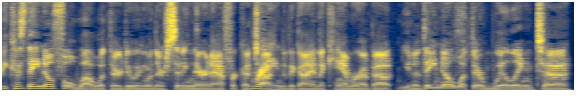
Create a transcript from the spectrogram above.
because they know full well what they're doing when they're sitting there in Africa Right. talking to the guy in the camera about you know they know what they're willing to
